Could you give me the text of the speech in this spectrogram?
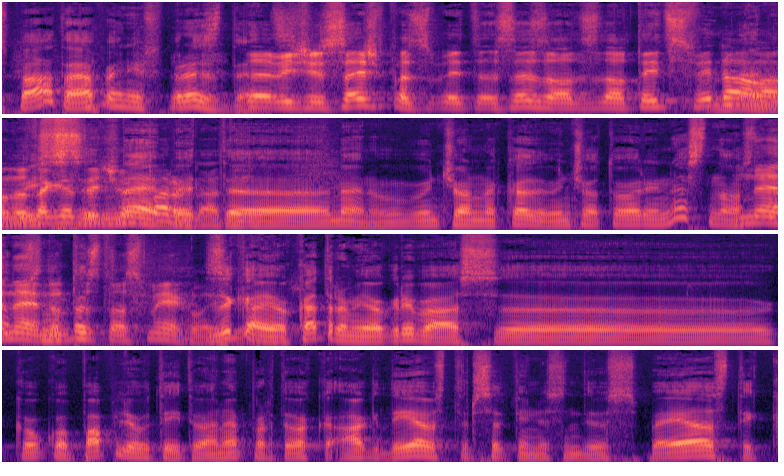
spēlētāja apvienības prezidents. Ne, viņš ir 16 sezonas, nav ticis finālā. Nē, nu, nu, tagad viņš nē, bet, uh, nē, nu, viņš, jau nekad, viņš jau to arī nesnās. Nē, nē, nu, nu, tas tā smieklīgi. Zikā, jo katram jau gribās uh, kaut ko papļūtīt, vai ne par to, ka, ak, Dievs, tur 72 spēles, tik,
